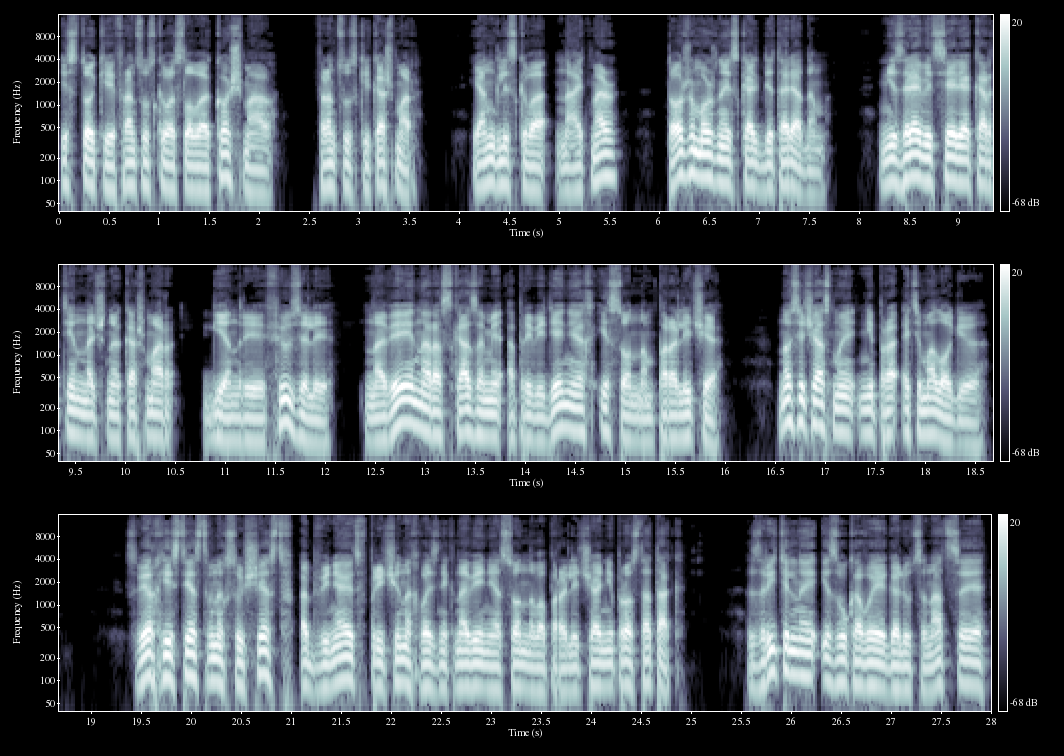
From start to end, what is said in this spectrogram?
истоки французского слова «кошмар» — французский кошмар, и английского «nightmare» тоже можно искать где-то рядом. Не зря ведь серия картин «Ночной кошмар» Генри Фюзели навеяна рассказами о привидениях и сонном параличе. Но сейчас мы не про этимологию. Сверхъестественных существ обвиняют в причинах возникновения сонного паралича не просто так. Зрительные и звуковые галлюцинации,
